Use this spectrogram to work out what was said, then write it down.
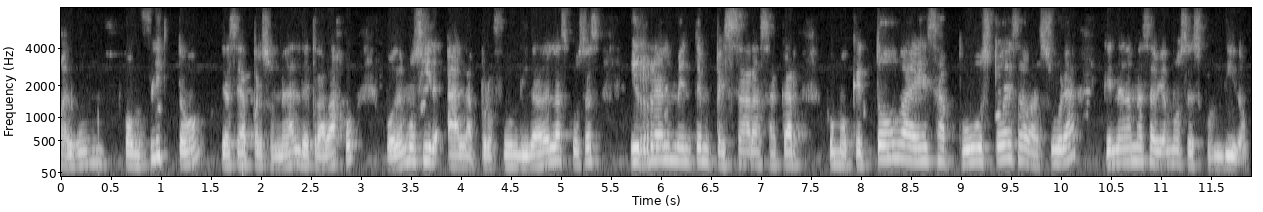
algún conflicto, ya sea personal, de trabajo, podemos ir a la profundidad de las cosas y realmente empezar a sacar como que toda esa pus, toda esa basura que nada más habíamos escondido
